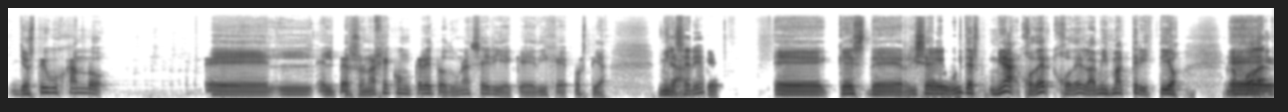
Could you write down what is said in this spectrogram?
Yo estoy buscando eh, el, personaje concreto de una serie que dije, hostia, mira. serie? Eh, que, es de Reese Witherspoon. Mira, joder, joder, la misma actriz, tío. Eh,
